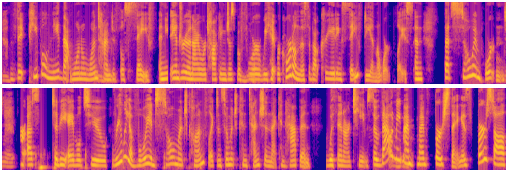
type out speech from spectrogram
Mhm. That people need that one on one time to feel safe. And Andrew and I were talking just before we hit record on this about creating safety in the workplace. And that's so important Right. for us to be able to really avoid so much conflict and so much contention that can happen within our team. So that would be my my first thing is first all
